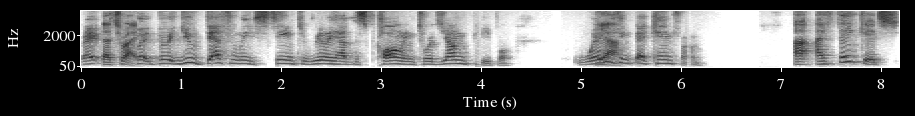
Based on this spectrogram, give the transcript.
right? That's right. But but you definitely seem to really have this calling towards young people. Where yeah. do you think that came from? I think it's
